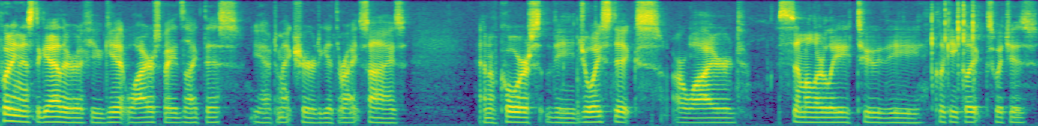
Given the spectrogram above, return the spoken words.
putting this together. If you get wire spades like this, you have to make sure to get the right size. And of course, the joysticks are wired similarly to the clicky click switches.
